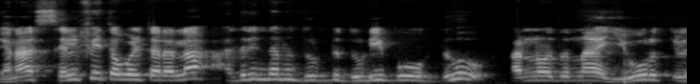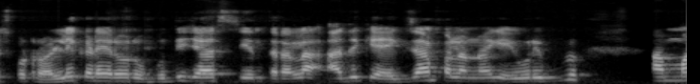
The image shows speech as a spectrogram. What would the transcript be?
ಜನ ಸೆಲ್ಫಿ ತಗೊಳ್ತಾರಲ್ಲ, ಅದರಿಂದನೂ ದುಡ್ಡು ದುಡಿಬಹುದು ಅನ್ನೋದನ್ನ ಇವರು ತಿಳಿಸ್ಕೊಟ್ರು. ಹಳ್ಳಿ ಕಡೆ ಇರೋರು ಬುದ್ಧಿ ಜಾಸ್ತಿ ಅಂತಾರಲ್ಲ, ಅದಕ್ಕೆ ಎಕ್ಸಾಂಪಲ್ ಅನ್ನೋಗೆ ಇವರಿಬ್ರು ಅಮ್ಮ,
